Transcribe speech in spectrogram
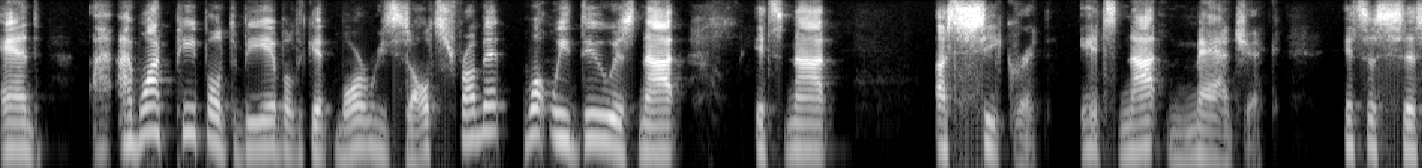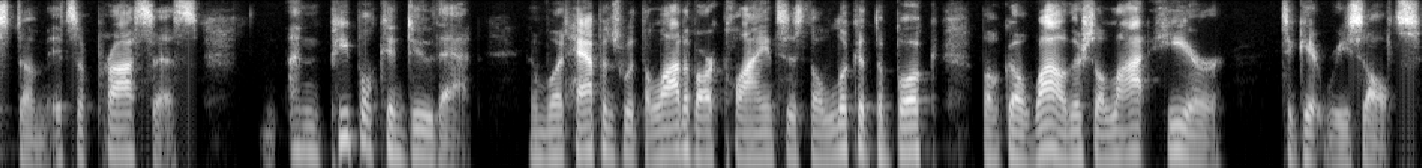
And I, I want people to be able to get more results from it. What we do is not, it's not a secret, it's not magic. It's a system, it's a process, and people can do that. And what happens with a lot of our clients is they'll look at the book, they'll go, wow, there's a lot here to get results.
